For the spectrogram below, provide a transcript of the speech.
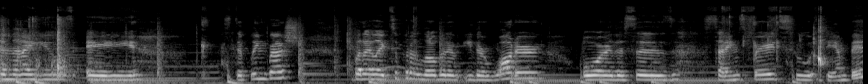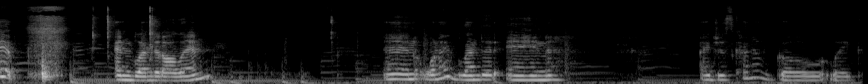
And then I use a stippling brush but I like to put a little bit of either water or this is setting spray to damp it and blend it all in. And when I blend it in, I just kind of go like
